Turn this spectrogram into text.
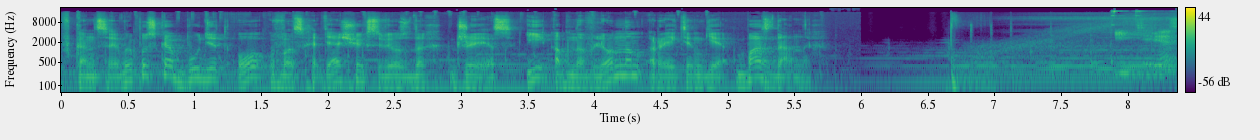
В конце выпуска будет о восходящих звездах JS и обновленном рейтинге баз данных. Интересные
